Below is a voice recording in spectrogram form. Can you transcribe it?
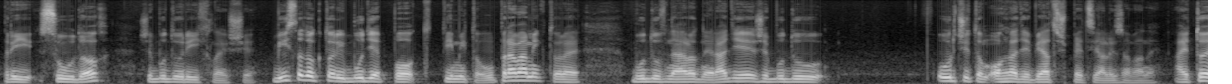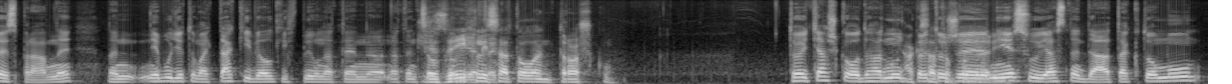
pri súdoch, že budú rýchlejšie. Výsledok, ktorý bude pod týmito úpravami, ktoré budú v Národnej rade, je, že budú v určitom ohľade viac špecializované. Aj to je správne, len nebude to mať taký veľký vplyv na ten, na ten celkový zrýchli sa to len trošku. To je ťažko odhadnúť, Ak pretože nie sú jasné dáta k tomu.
